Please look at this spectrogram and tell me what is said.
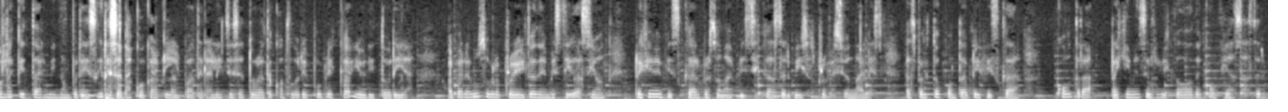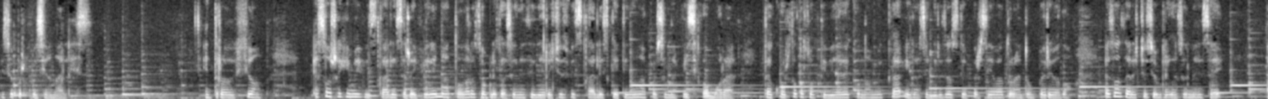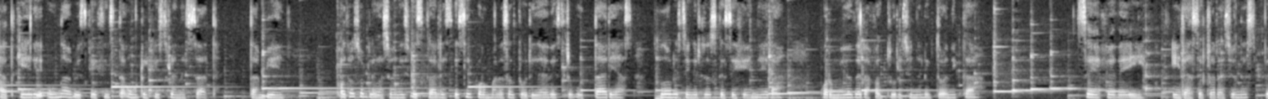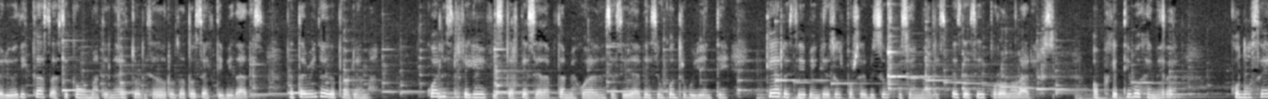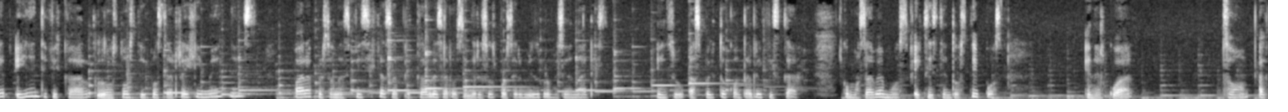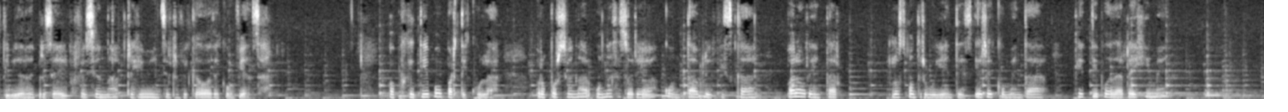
Hola, ¿qué tal? Mi nombre es Grisana Coacalpa de la Licenciatura de Contaduría Pública y Auditoría. Hablaremos sobre el proyecto de investigación, régimen fiscal, persona física, servicios profesionales, aspecto contable y fiscal, contra régimen simplificado de confianza, servicios profesionales. Introducción. Estos regímenes fiscales se refieren a todas las obligaciones y derechos fiscales que tiene una persona física o moral, de acuerdo con su actividad económica y los ingresos que perciba durante un periodo. Esos derechos y obligaciones se adquieren una vez que exista un registro en el SAT. También, otras obligaciones fiscales es informar a las autoridades tributarias todos los ingresos que se generan por medio de la facturación electrónica CFDI y las declaraciones periódicas, así como mantener actualizados los datos de actividades. Tratamiento del problema. ¿Cuál es el régimen fiscal que se adapta mejor a las necesidades de un contribuyente que recibe ingresos por servicios profesionales, es decir, por honorarios? Objetivo general. Conocer e identificar los dos tipos de regímenes para personas físicas aplicables a los ingresos por servicios profesionales en su aspecto contable y fiscal. Como sabemos, existen dos tipos, en el cual son actividad empresarial profesional, régimen simplificado de confianza. Objetivo particular, proporcionar una asesoría contable y fiscal para orientar los contribuyentes y recomendar qué tipo de régimen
